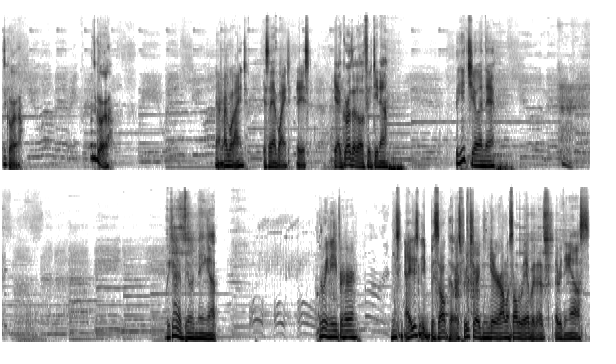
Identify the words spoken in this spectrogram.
Where's Goro? Where's Goro? Yeah, am I blind? Yes, I am blind. It is. Yeah, Goro's at level 50 now. But he's chilling there. We gotta build Ning up. What do we need for her? I just- I just need basalt pillars. Pretty sure I can get her almost all the way up with everything else.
